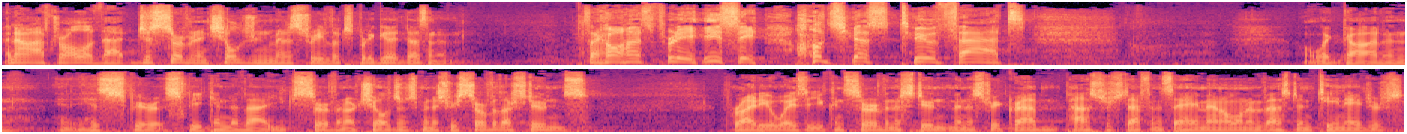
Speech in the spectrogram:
And now, after all of that, just serving in children ministry looks pretty good, doesn't it? It's like, oh, that's pretty easy. I'll just do that. I'll let God and His Spirit speak into that. You serve in our children's ministry, serve with our students. Variety of ways that you can serve in the student ministry. Grab Pastor Stephen and say, hey, man, I want to invest in teenagers.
